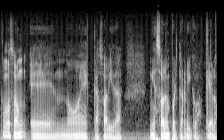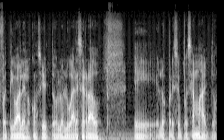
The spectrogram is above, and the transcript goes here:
como son, eh, no es casualidad, ni es solo en Puerto Rico, que los festivales, los conciertos, los lugares cerrados, eh, los precios pues sean más altos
